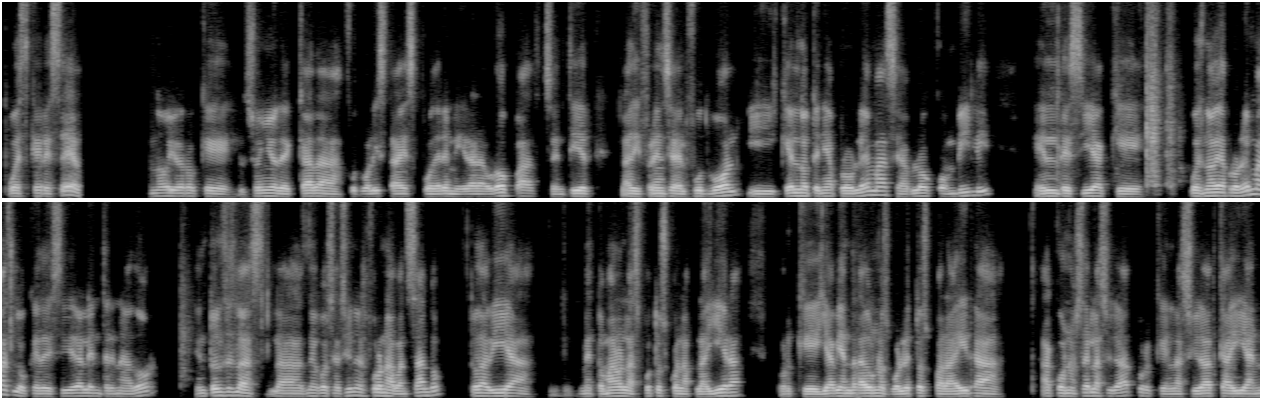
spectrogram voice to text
pues crecer. ¿no? Yo creo que el sueño de cada futbolista es poder emigrar a Europa, sentir la diferencia del fútbol y que él no tenía problemas. Se habló con Billy, él decía que pues no había problemas, lo que decidiera el entrenador. Entonces las, las negociaciones fueron avanzando. Todavía me tomaron las fotos con la playera porque ya habían dado unos boletos para ir a, a conocer la ciudad porque en la ciudad caía,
